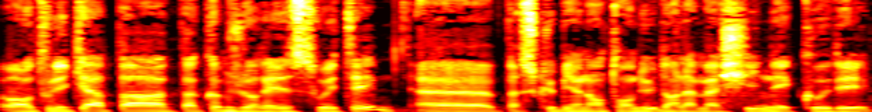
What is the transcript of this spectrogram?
En tous les cas, pas pas comme j'aurais souhaité, euh, parce que bien entendu, dans la machine est codé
